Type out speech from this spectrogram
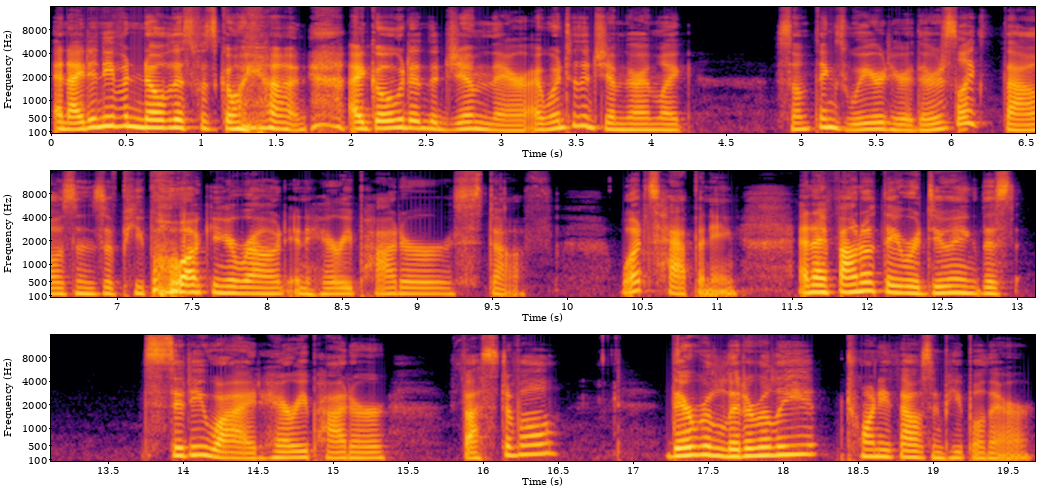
and I didn't even know this was going on. I go to the gym there. I went to the gym there. I'm like, something's weird here. There's like thousands of people walking around in Harry Potter stuff. What's happening? And I found out they were doing this citywide Harry Potter festival. There were literally 20,000 people there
